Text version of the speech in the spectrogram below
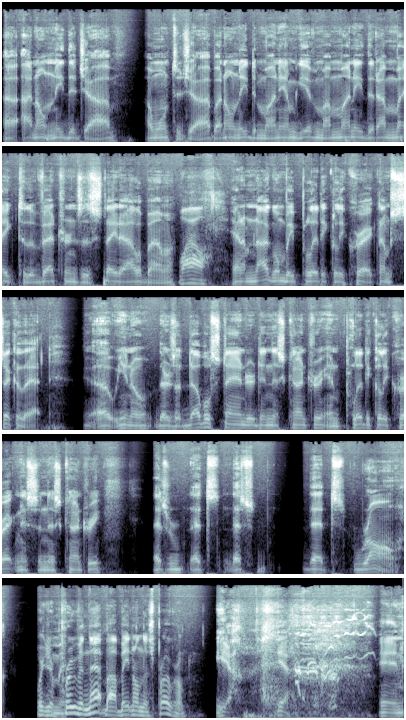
Uh, I don't need the job. I want the job. I don't need the money. I'm giving my money that I make to the veterans of the state of Alabama Wow. and I'm not going to be politically correct. I'm sick of that. Uh, you know, there's a double standard in this country and politically correctness in this country. That's that's that's that's wrong. Well, you're proving that by being on this program. Yeah, yeah. And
